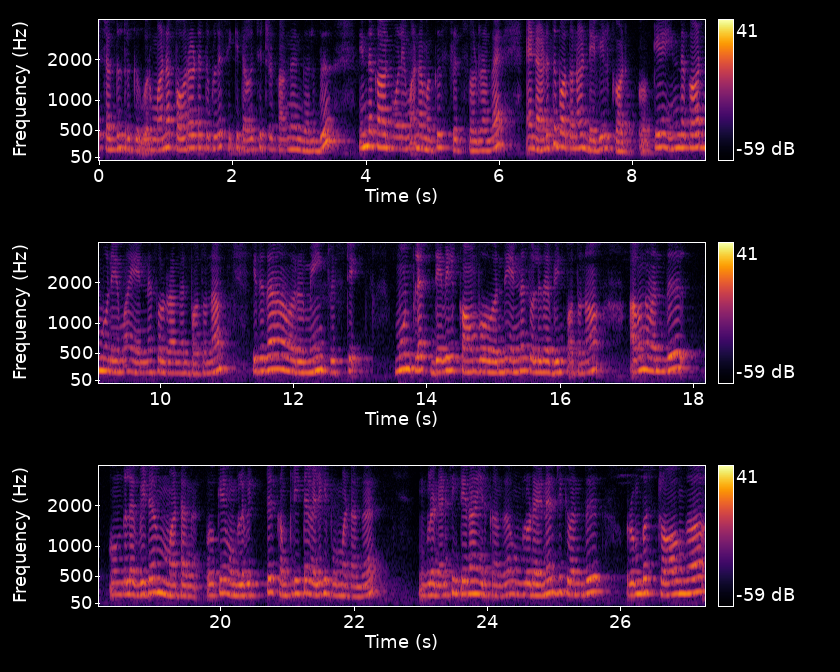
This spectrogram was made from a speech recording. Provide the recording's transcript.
ஸ்ட்ரகிள் இருக்குது ஒரு மன போராட்டத்துக்குள்ளே சிக்கி தவிச்சிட்ருக்காங்கங்கிறது இந்த கார்டு மூலயமா நமக்கு ஸ்ப்ரிட்ஸ் சொல்கிறாங்க அண்ட் அடுத்து பார்த்தோன்னா டெவில் கார்டு ஓகே இந்த கார்டு மூலயமா என்ன சொல்கிறாங்கன்னு பார்த்தோன்னா இதுதான் ஒரு மெயின் ட்விஸ்ட்டே மூன் ப்ளஸ் டெவில் காம்போ வந்து என்ன சொல்லுது அப்படின்னு பார்த்தோன்னா அவங்க வந்து உங்களை விட மாட்டாங்க ஓகே உங்களை விட்டு கம்ப்ளீட்டாக விலகி போக மாட்டாங்க. உங்களை நினச்சிக்கிட்டே தான் இருக்காங்க. உங்களோட எனர்ஜிக்கு வந்து ரொம்ப ஸ்ட்ராங்காக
